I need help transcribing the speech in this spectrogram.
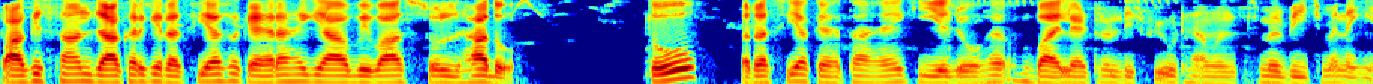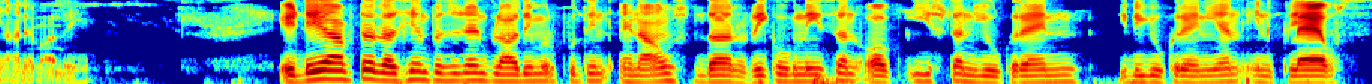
पाकिस्तान जाकर के रसिया से कह रहा है कि आप विवाद सुलझा दो। तो रसिया कहता है कि ये जो है बाईलेटरल डिस्प्यूट है, हम इसमें बीच में नहीं आने वाले हैं। A day after Russian president Vladimir Putin announced the recognition of eastern Ukraine Ukrainian enclaves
